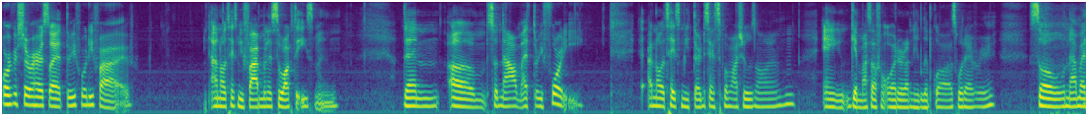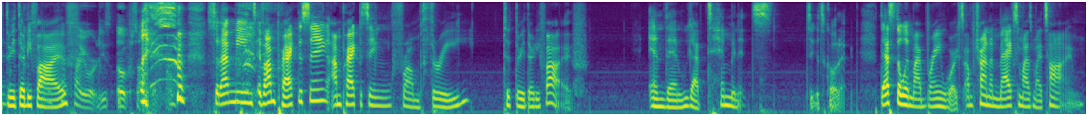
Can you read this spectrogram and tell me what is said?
orchestra rehearsal at three forty five. I know it takes me five minutes to walk to Eastman. Then, um, so now I'm at three forty. I know it takes me thirty seconds to put my shoes on and get myself in order. I need lip gloss, whatever. So now I'm at three thirty five. Priorities upside down. So that means if I'm practicing, I'm practicing from three to three thirty-five, and then we got ten minutes to get to Kodak. That's the way my brain works. I'm trying to maximize my time,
